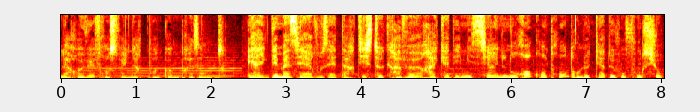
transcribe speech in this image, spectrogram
La revue francefineart.com présente. Éric Desmazières, vous êtes artiste graveur, académicien et nous nous rencontrons dans le cadre de vos fonctions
